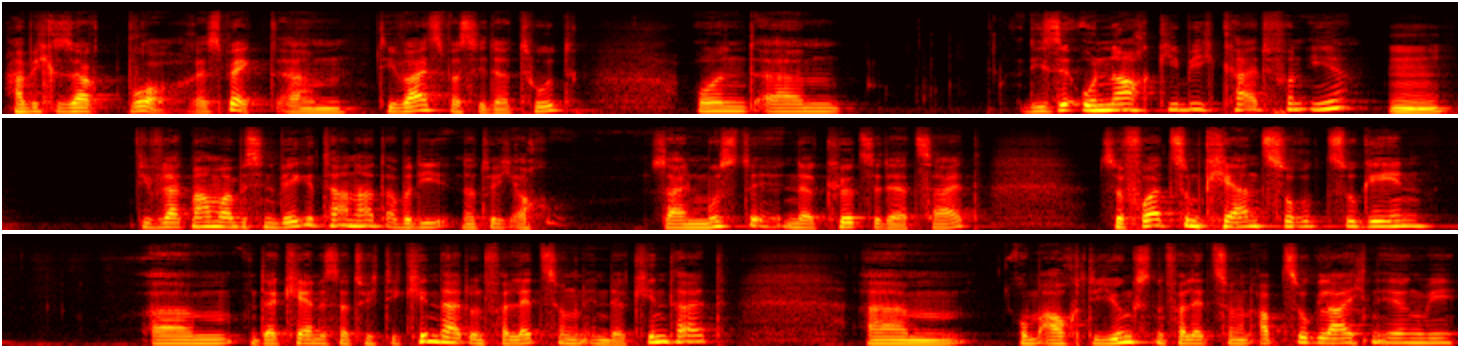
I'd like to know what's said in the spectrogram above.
habe ich gesagt, boah, Respekt, ähm, die weiß, was sie da tut. Und ähm, diese Unnachgiebigkeit von ihr, die vielleicht manchmal ein bisschen wehgetan hat, aber die natürlich auch sein musste in der Kürze der Zeit, sofort zum Kern zurückzugehen. Ähm, und der Kern ist natürlich die Kindheit und Verletzungen in der Kindheit. ähm, um auch die jüngsten Verletzungen abzugleichen irgendwie.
